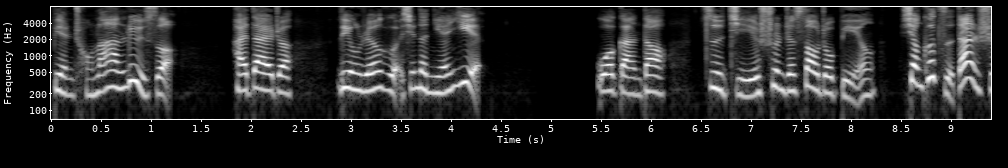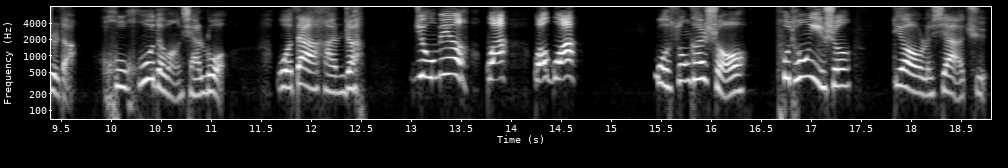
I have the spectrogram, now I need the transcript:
变成了暗绿色，还带着令人恶心的粘液。我感到自己顺着扫帚柄像颗子弹似的，呼呼的往下落。我大喊着：“救命！呱呱呱！”我松开手，扑通一声掉了下去。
